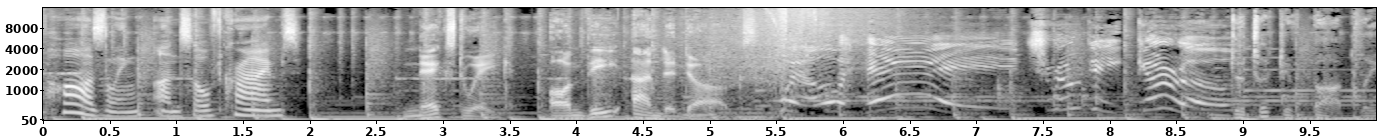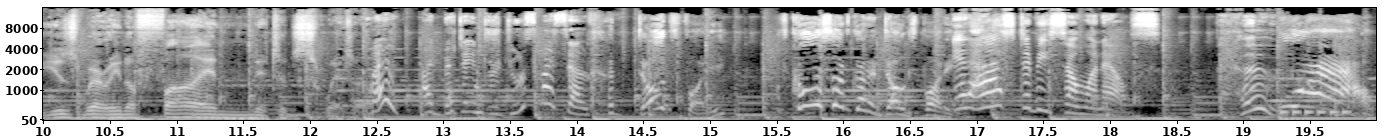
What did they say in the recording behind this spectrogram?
puzzling unsolved crimes. Next week on The Underdogs. Well, hey, Trudie girl. Detective Barkley is wearing a fine knitted sweater. Well, I'd better introduce myself. A dog's body? Of course I've got a dog's body. It has to be someone else. Who? Wow!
